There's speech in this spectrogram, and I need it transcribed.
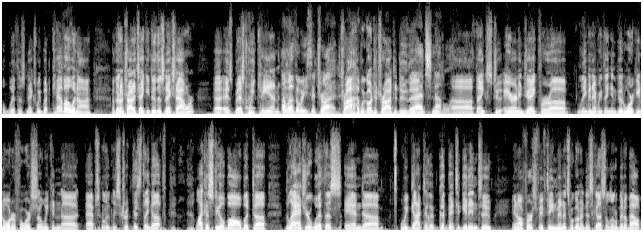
with us next week. But Kevo and I are going to try to take you through this next hour uh, as best we can. I love the way you said tried. Try. We're going to try to do that. That's not a lot. Uh, thanks to Aaron and Jake for uh, leaving everything in good working order for us so we can uh, absolutely screw this thing up like a steel ball. But uh, glad you're with us, and uh, we got a good bit to get into in our first 15 minutes. We're going to discuss a little bit about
